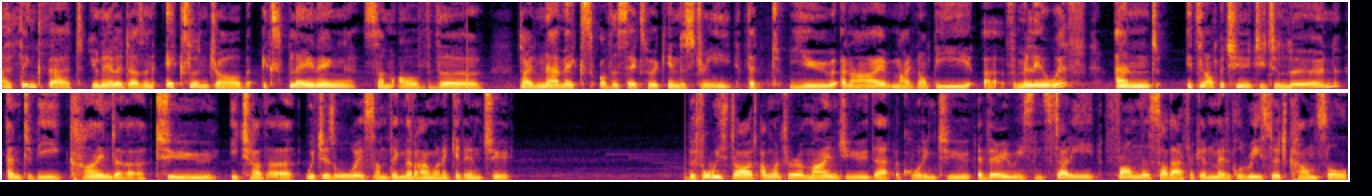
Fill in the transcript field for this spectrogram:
I think that Yonela does an excellent job explaining some of the dynamics of the sex work industry that you and I might not be uh, familiar with. And it's an opportunity to learn and to be kinder to each other, which is always something that I want to get into. Before we start, I want to remind you that according to a very recent study from the South African Medical Research Council,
